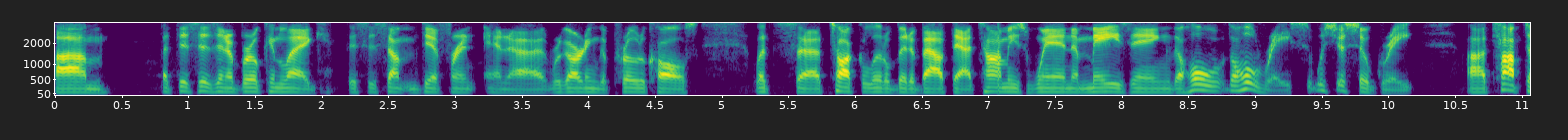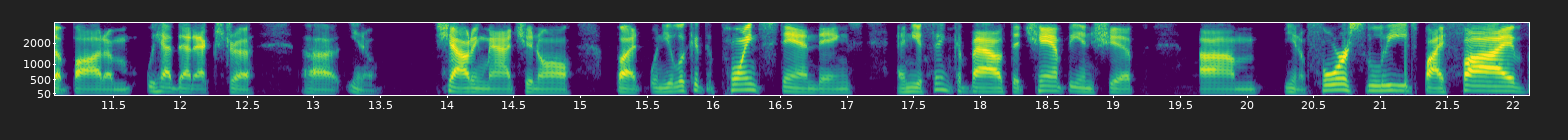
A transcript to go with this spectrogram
um, but this isn't a broken leg. This is something different. And uh, regarding the protocols, let's uh, talk a little bit about that. Tommy's win, amazing. The whole the whole race, it was just so great, uh, top to bottom. We had that extra, uh, you know, shouting match and all. But when you look at the point standings and you think about the championship um, you know, Force leads by five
